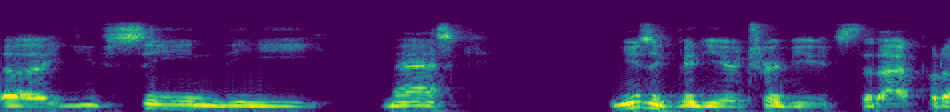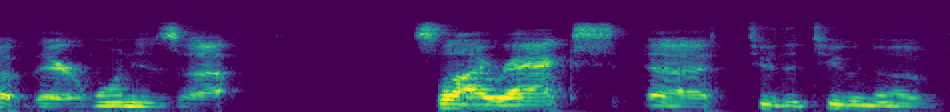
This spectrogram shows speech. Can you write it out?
uh, you've seen the Mask music video tributes that I put up there. One is uh, Sly Rax uh, to the tune of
